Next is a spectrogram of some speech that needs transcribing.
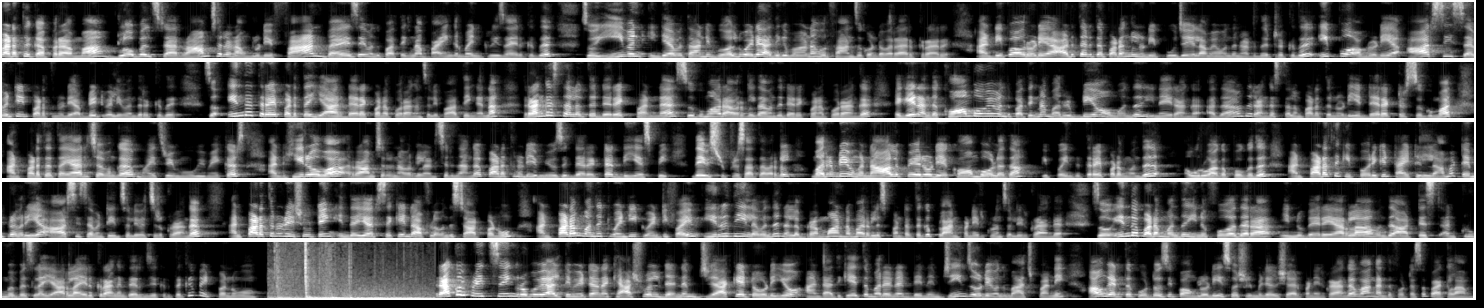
படத்துக்கு அப்புறமா குளோபல் ஸ்டார் ராம் சரண் அவங்களுடைய ஃபேன் பேஸே வந்து பார்த்தீங்கன்னா பயங்கரமாக இன்க்ரீஸ் ஆயிருக்குது. ஸோ ஈவன் இந்தியாவை தாண்டி வேர்ல்டு வைடே அதிகமான ஒரு ஃபேன்ஸை கொண்டவராக இருக்கிறாரு. அண்ட் இப்போ அவருடைய அடுத்தடுத்த படங்களுடைய பூஜை எல்லாமே வந்து நடந்துட்டு இருக்குது இப்போ அவருடைய ஆர்சி செவன்டீன் படத்தினுடைய அப்டேட் வெளிவந்திருக்குது. ஸோ இந்த திரைப்படத்தை யார் டைரக்ட் பண்ண போகிறாங்கன்னு சொல்லி பார்த்தீங்கன்னா ரங்கஸ்தலத்தை டைரக்ட் பண்ண சுகுமார் அவர்கள் தான் வந்து டைரக்ட் பண்ண போகிறாங்க எகெயின் அந்த காம்போவே வந்து பார்த்தீங்கன்னா மறுபடியும் அவங்க வந்து இணைகிறாங்க அதாவது ரங்கஸ்தலம் படத்தினுடைய டைரக்டர் சுகுமார் அண்ட் படத்தை தயாரித்தவங்க மைத்ரி மூவி மேக்கர்ஸ். அண்ட் ஹீரோவா ராம்சரண் அவர்கள் நடிச்சிருந்தாங்க. படத்தினுடைய music director DSP Devi Sri Prasad அவர்கள். மறுபடியும் இவங்க நாலு பேருடைய காம்போவில் தான் இப்போ இந்த திரைப்படம் வந்து உருவாக போகுது. அண்ட் படத்துக்கு இப்போ வரைக்கும் டைட்டில் இல்லாமல் டெம்பரவரியாக ஆர்சி செவன்டீன் சொல்லி வச்சிருக்காங்க அண்ட் படத்தினுடைய ஷூட்டிங் இந்த இயர் செகண்ட் ஹாஃபில் வந்து ஸ்டார்ட் பண்ணுவோம். அண்ட் படம் வந்து டுவெண்ட்டி டுவெண்ட்டி ஃபைவ் இறுதியில் வந்து நல்ல பிரம்மாண்டமாக ரிலீஸ் பண்ணுறதுக்கு பிளான் பண்ணியிருக்கணும்னு சொல்லியிருக்காங்க ஸோ இந்த படம் வந்து இன்னும் ஃபர்தராக இன்னும் வேறு யாரெல்லாம் வந்து ஆர்டிஸ்ட் அண்ட் க்ரூ மெம்பர்ஸ்லாம் யாரெல்லாம் இருக்கிறாங்கன்னு தெரிஞ்சுக்கிறதுக்கு வெயிட் பண்ணுவோம். ராகுல் பிரீத் சிங் ரொம்பவே அல்டிமேட்டான கேஷுவல் டெனிம் ஜாக்கெட்டோடையும் அண்ட் அதுக்கேற்ற மாதிரியான டெனிம் ஜீன்ஸோடையும் வந்து மேட்ச் பண்ணி அவங்க எடுத்த ஃபோட்டோஸ் இப்போ அவங்களுடைய சோஷியல் மீடியாவில் ஷேர் பண்ணியிருக்கிறாங்க. வாங்க அந்த ஃபோட்டோஸை பார்க்கலாம்.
